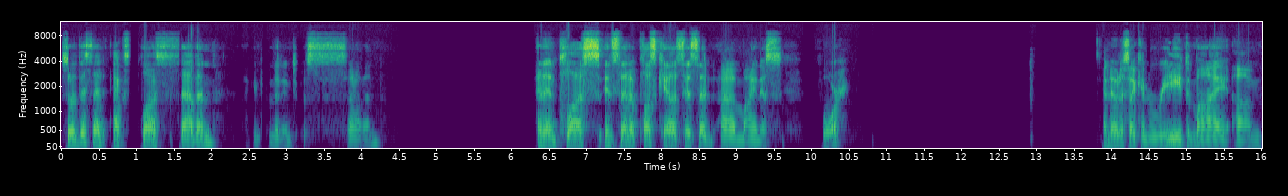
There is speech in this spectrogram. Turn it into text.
So if this said x plus 7, I can turn that into a 7. And then plus, instead of plus k, let's say it said uh, minus 4. I notice I can read my, um,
